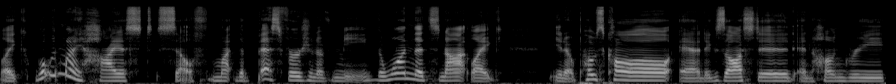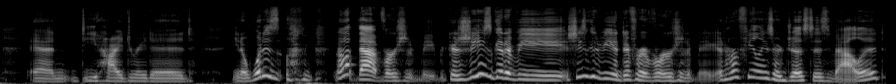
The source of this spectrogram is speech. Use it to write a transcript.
Like what would my highest self my the best version of me the one that's not like you know, post call and exhausted and hungry and dehydrated. You know, what is not that version of me because she's going to be she's going to be a different version of me and her feelings are just as valid.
